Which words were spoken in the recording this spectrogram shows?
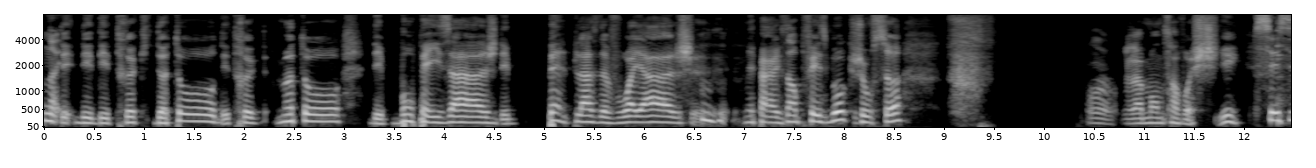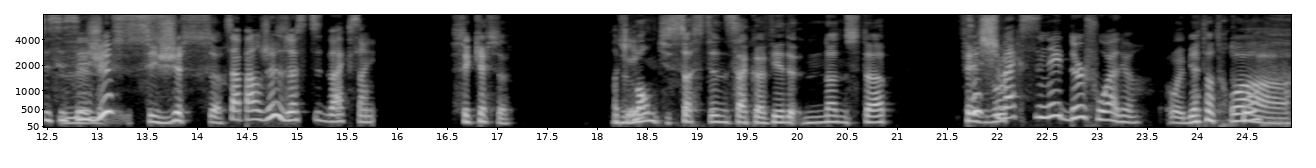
Ouais. Des, des, des trucs d'auto, des trucs de moto, des beaux paysages, des belles places de voyage. Mhm. Mais par exemple, Facebook, j'ouvre ça. pff, oh, Le monde s'en va chier. C'est c'est c'est juste. C'est juste ça. Ça parle juste de l'hostie de vaccin. C'est que ça. Du monde qui s'ostine sa COVID non-stop. Tu sais, je suis vaccinée deux fois, là. Oui, bientôt trois.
